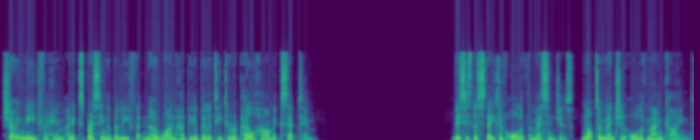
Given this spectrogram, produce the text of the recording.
Showing need for him and expressing the belief that no one had the ability to repel harm except him. This is the state of all of the messengers, not to mention all of mankind.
